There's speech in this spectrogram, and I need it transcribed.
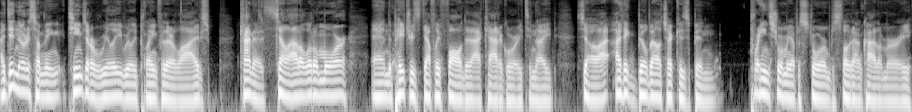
I did notice something. Teams that are really, really playing for their lives kind of sell out a little more, and the Patriots definitely fall into that category tonight. So I, I think Bill Belichick has been brainstorming up a storm to slow down Kyler Murray.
